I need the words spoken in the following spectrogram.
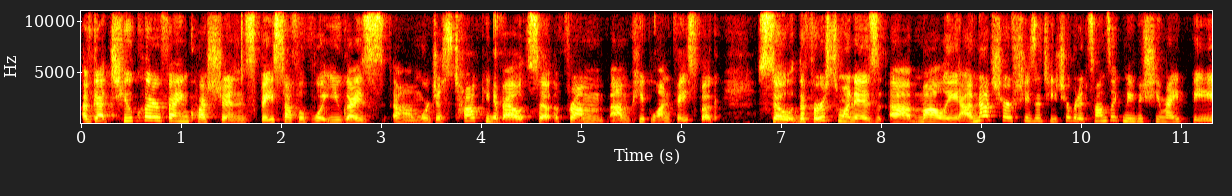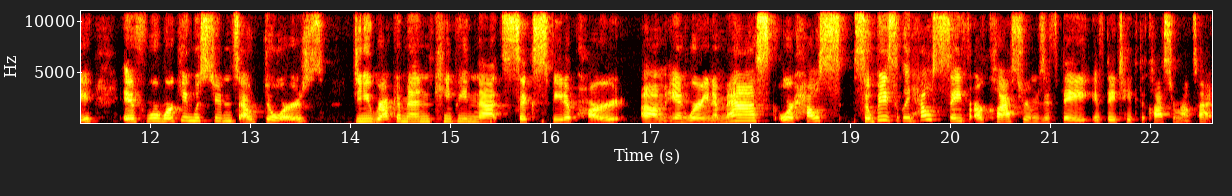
I've got two clarifying questions based off of what you guys um, were just talking about so, from um, people on Facebook. So the first one is uh, Molly. I'm not sure if she's a teacher, but it sounds like maybe she might be. If we're working with students outdoors, do you recommend keeping that six feet apart um, and wearing a mask, or how? So basically, how safe are classrooms if they if they take the classroom outside?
